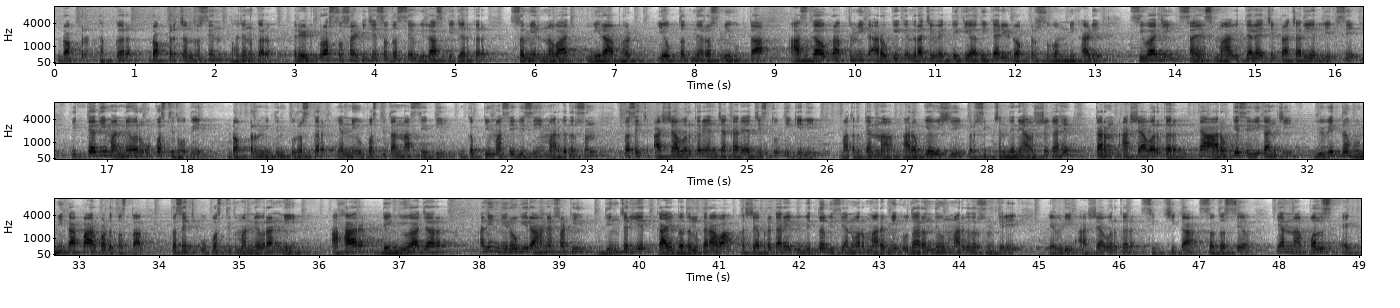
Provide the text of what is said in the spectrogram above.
doctor Thakkar doctor Chandrasen Bhajankar red cross सोसायटीचे सदस्य विलास केजरकर समीर नवाज मीरा भट योगतज्ञ रश्मी गुप्ता आसगाव प्राथमिक आरोग्य केंद्राचे वैद्यकीय अधिकारी डॉक्टर शुभम निखाडे शिवाजी सायन्स महाविद्यालयाचे प्राचार्य लेपसे इत्यादी मान्यवर उपस्थित होते. डॉक्टर नितीन तुरस्कर यांनी उपस्थितांना शेती गप्पी मासेविषयी मार्गदर्शन तसेच आशा वर्कर यांच्या कार्याची स्तुती केली. मात्र त्यांना आरोग्याविषयी प्रशिक्षण देणे आवश्यक आहे कारण आशा वर्कर या आरोग्यसेविकांची विविध भूमिका पार पाडत असतात. तसेच उपस्थित मान्यवरांनी आहार डेंग्यू आजार आणि निरोगी राहण्यासाठी दिनचर्येत काय बदल करावा अशा प्रकारे विविध विषयांवर मार्मिक उदाहरण देऊन मार्गदर्शन केले. यावेळी आशावरकर शिक्षिका सदस्य यांना पल्स ॲक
